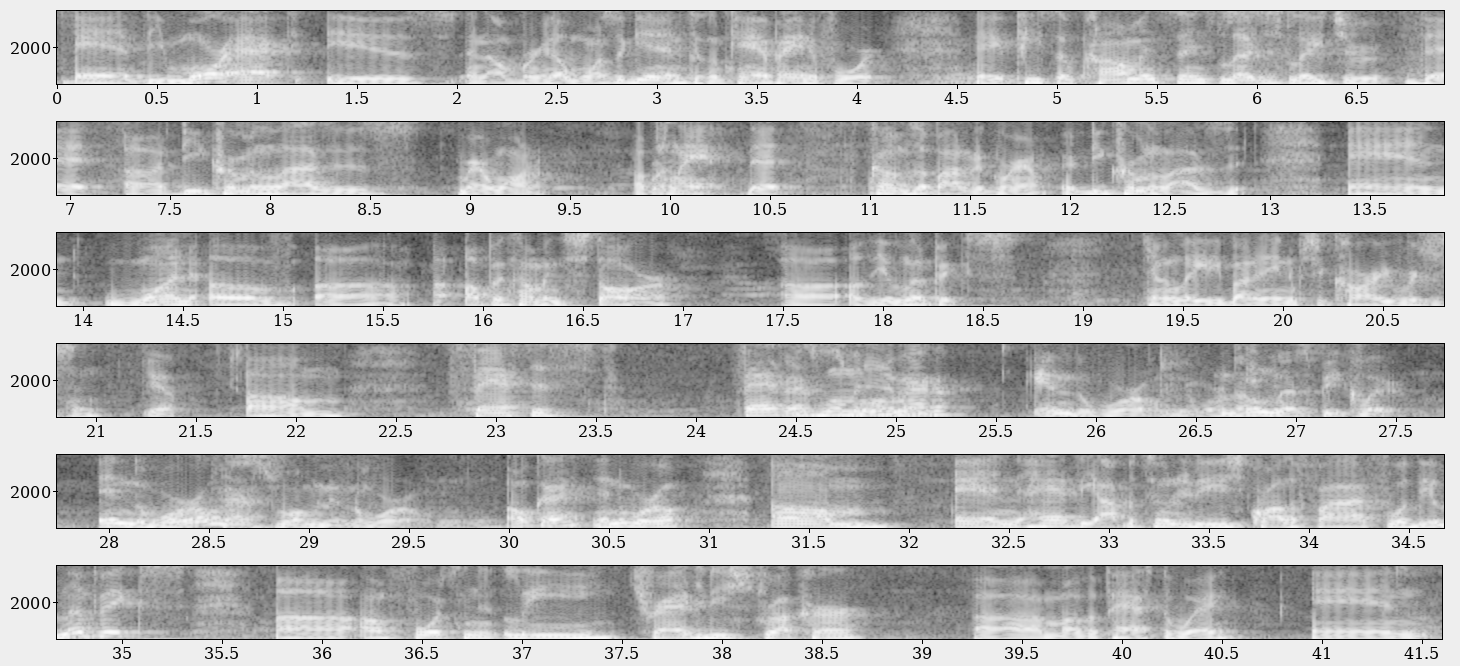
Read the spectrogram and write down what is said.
And the MORE Act is, and I'll bring it up once again because I'm campaigning for it, a piece of common sense legislature that uh, decriminalizes marijuana, a plant that comes up out of the ground. It decriminalizes it. And one of uh, an up and coming star uh, of the Olympics, young lady by the name of Sha'Carri Richardson, Yep. um, fastest, fastest, woman, in America In the world. No, In the- let's be clear. in the world. Fastest woman in the world. Okay, in the world, um, and had the opportunity. She qualified for the Olympics. Uh, unfortunately, tragedy struck her. Uh, mother passed away, and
